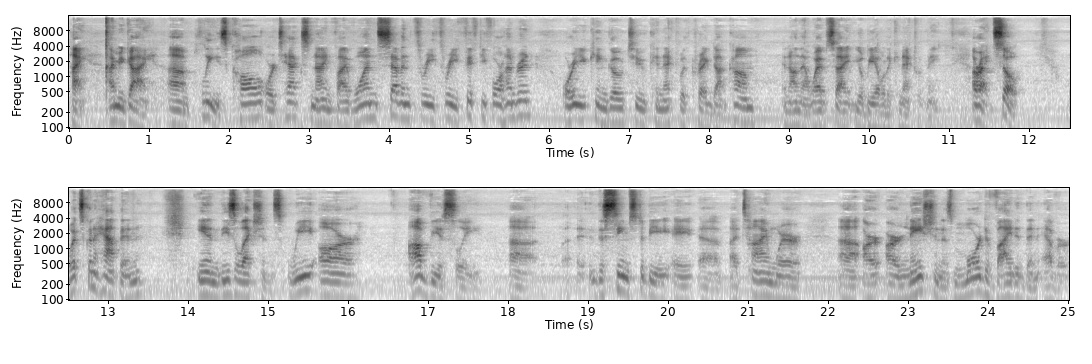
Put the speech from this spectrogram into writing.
Hi, I'm your guy. Um, please call or text 951 733 5400, or you can go to connectwithcraig.com, and on that website, you'll be able to connect with me. All right, so what's going to happen in these elections? We are obviously, uh, this seems to be a, a, a time where uh, our, our nation is more divided than ever.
